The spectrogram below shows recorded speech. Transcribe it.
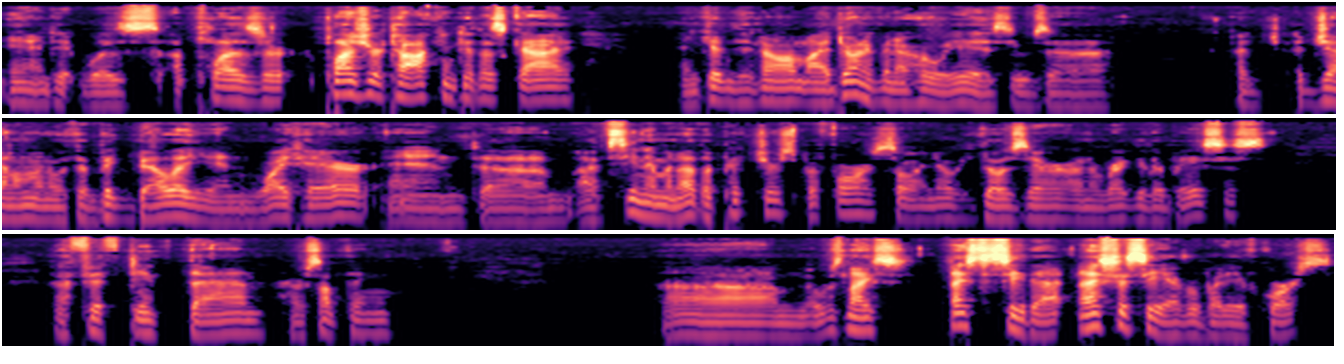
And it was a pleasure, pleasure talking to this guy and getting to know him. I don't even know who he is. He was a, a, a gentleman with a big belly and white hair. And um, I've seen him in other pictures before, so I know he goes there on a regular basis. A 15th Dan or something. Um, it was nice, nice to see that. Nice to see everybody, of course.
